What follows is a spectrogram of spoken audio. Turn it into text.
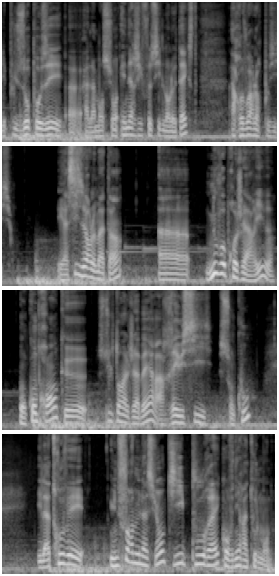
les plus opposés euh, à la mention énergie fossile dans le texte, à revoir leur position. Et à 6 heures le matin, un nouveau projet arrive. On comprend que Sultan Al-Jaber a réussi son coup. Il a trouvé une formulation qui pourrait convenir à tout le monde.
